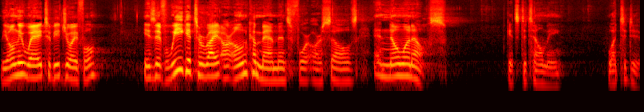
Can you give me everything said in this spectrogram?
the only way to be joyful is if we get to write our own commandments for ourselves and no one else gets to tell me what to do.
